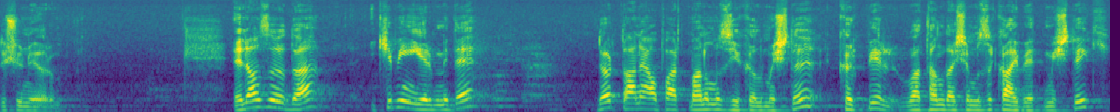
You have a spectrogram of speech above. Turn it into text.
düşünüyorum. Elazığ'da 2020'de dört tane apartmanımız yıkılmıştı. 41 vatandaşımızı kaybetmiştik.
